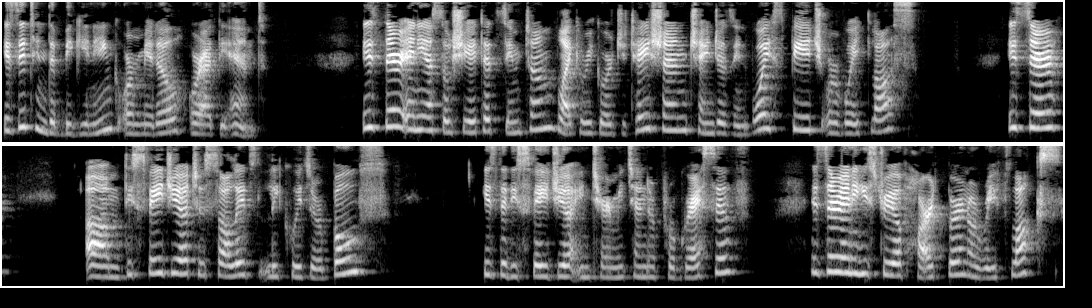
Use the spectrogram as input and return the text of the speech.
Is it in the beginning or middle or at the end? Is there any associated symptom like regurgitation, changes in voice pitch, or weight loss? Is there um, dysphagia to solids, liquids, or both? Is the dysphagia intermittent or progressive? Is there any history of heartburn or reflux?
